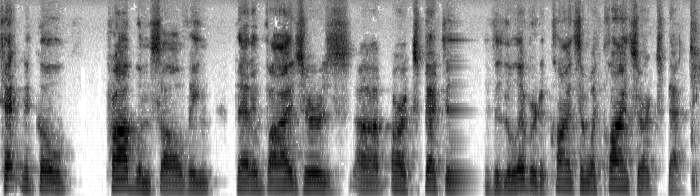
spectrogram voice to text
technical problem solving that advisors uh, are expected to deliver to clients and what clients are expecting.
